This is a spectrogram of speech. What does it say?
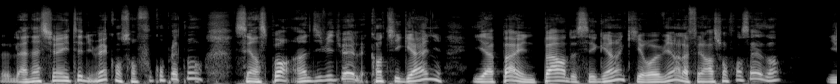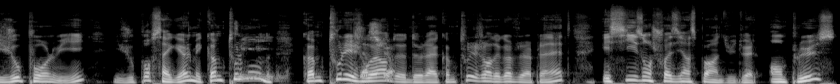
La nationalité du mec, on s'en fout complètement. C'est un sport individuel. Quand il gagne, il n'y a pas une part de ses gains qui revient à la fédération française. Hein. Il joue pour lui, il joue pour sa gueule, mais comme tout le monde, comme tous les joueurs de, de la, comme tous les joueurs de golf de la planète. Et s'ils ont choisi un sport individuel en plus,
